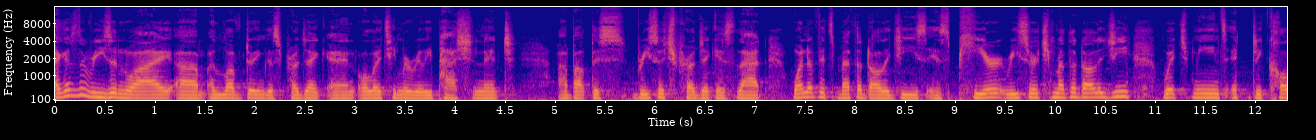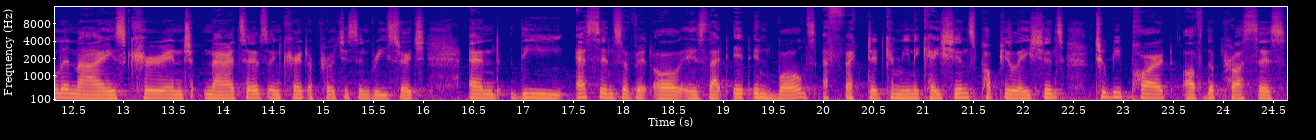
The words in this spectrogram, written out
I guess the reason why um, I love doing this project and all our team are really passionate about this research project is that one of its methodologies is peer research methodology, which means it decolonizes current narratives and current approaches in research. And the essence of it all is that it involves affected communications, populations to be part of the process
